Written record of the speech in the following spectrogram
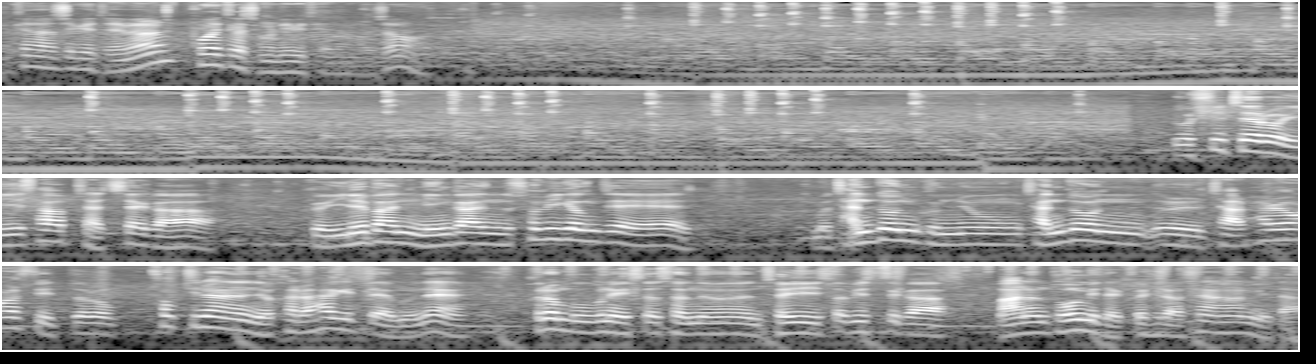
스캔하시게 되면 포인트가 적립이 되는 거죠. 실제로 이 사업 자체가 그 일반 민간 소비 경제에 뭐 잔돈 금융, 잔돈을 잘 활용할 수 있도록 촉진하는 역할을 하기 때문에 그런 부분에 있어서는 저희 서비스가 많은 도움이 될 것이라고 생각합니다.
